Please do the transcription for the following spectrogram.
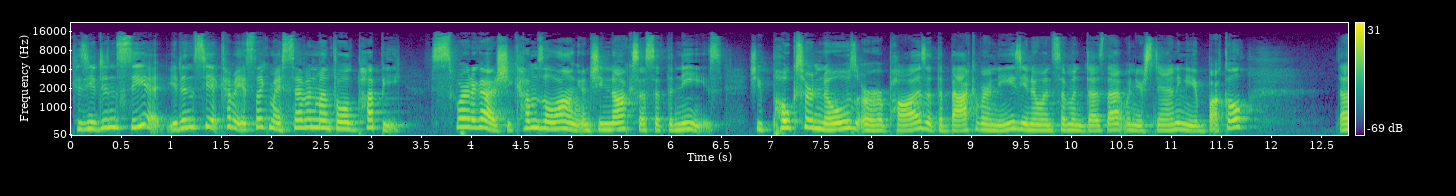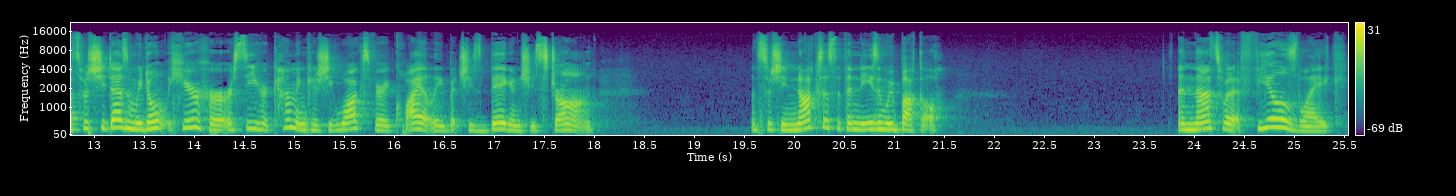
Because you didn't see it. You didn't see it coming. It's like my seven month old puppy. Swear to God, she comes along and she knocks us at the knees. She pokes her nose or her paws at the back of our knees. You know, when someone does that when you're standing and you buckle? That's what she does. And we don't hear her or see her coming because she walks very quietly, but she's big and she's strong. And so she knocks us at the knees and we buckle. And that's what it feels like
